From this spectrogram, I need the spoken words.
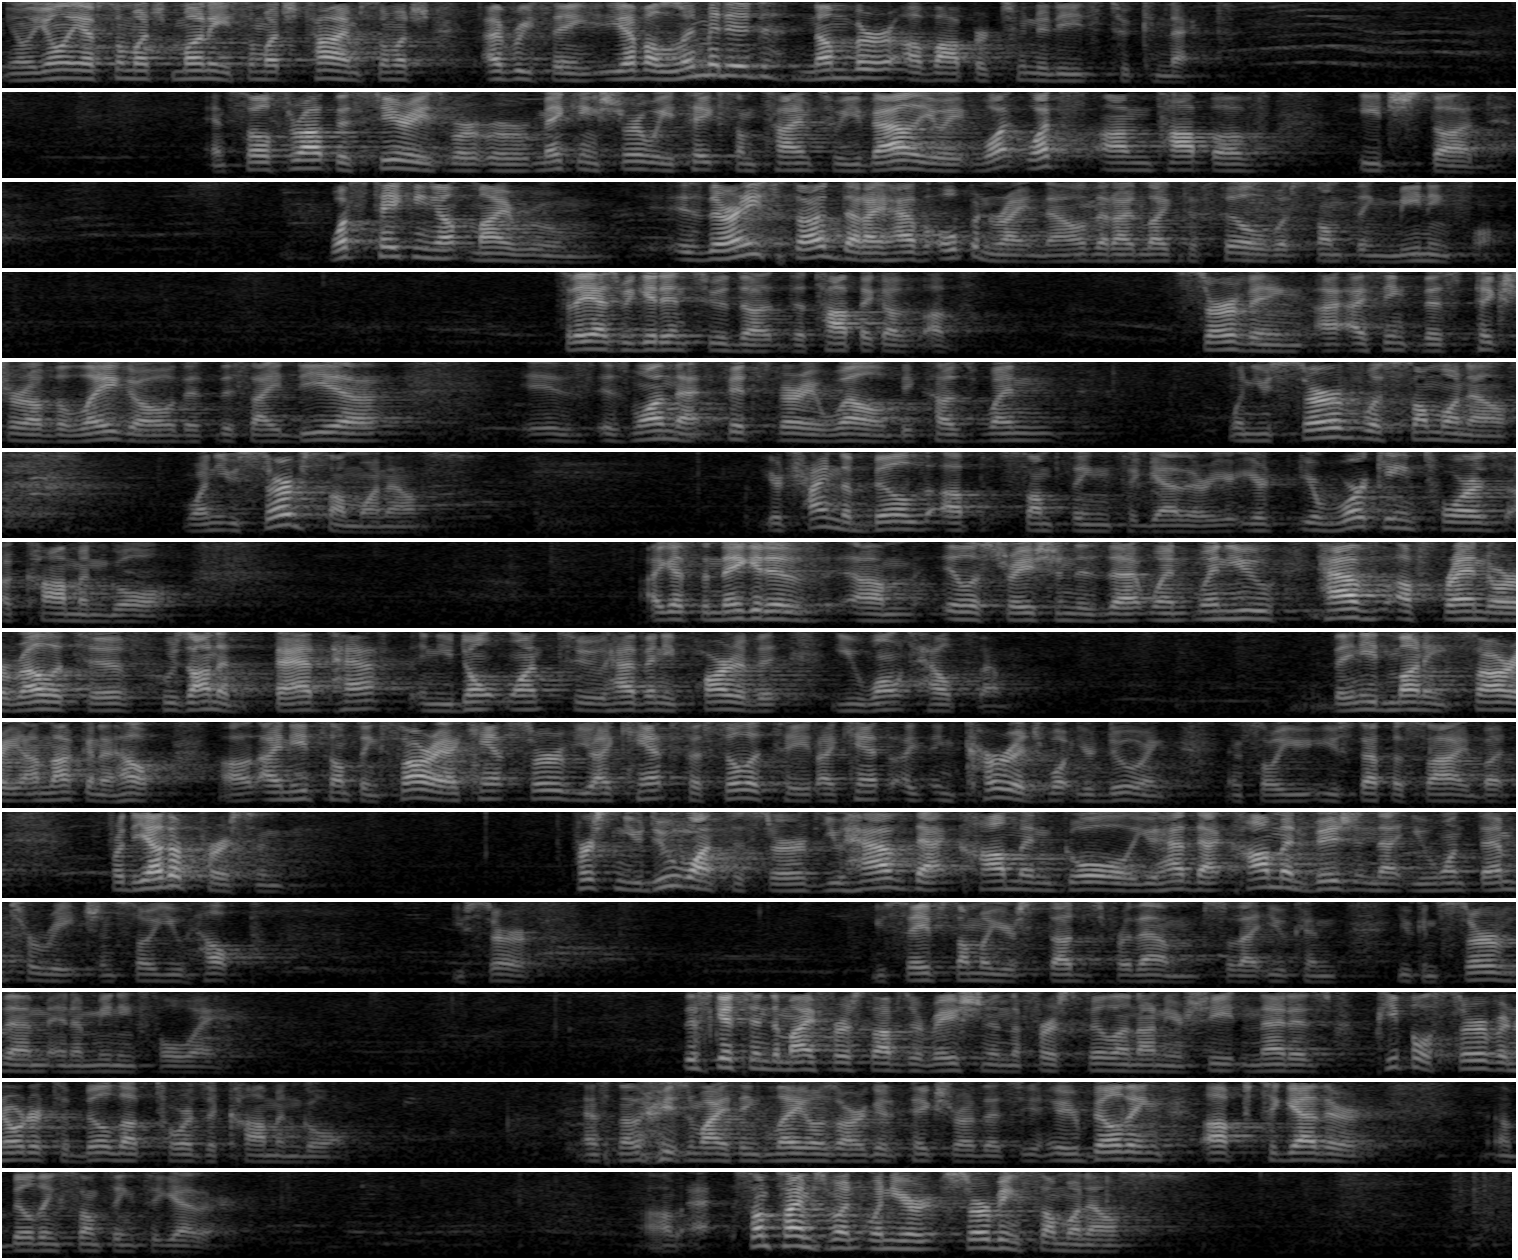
You know, you only have so much money, so much time, so much everything. You have a limited number of opportunities to connect. And so, throughout this series, we're, we're making sure we take some time to evaluate what, what's on top of each stud. What's taking up my room? Is there any stud that I have open right now that I'd like to fill with something meaningful? Today, as we get into the, the topic of, of serving, I, I, think this picture of the Lego, this, this idea, is, is one that fits very well because when, when you serve with someone else, when you serve someone else, you're trying to build up something together. You're, you're, you're working towards a common goal. I guess the negative um, illustration is that when, when you have a friend or a relative who's on a bad path and you don't want to have any part of it, you won't help them. They need money. Sorry, I'm not going to help. Uh, I need something. Sorry, I can't serve you. I can't facilitate. I can't uh, encourage what you're doing. And so you, you step aside. But for the other person, the person you do want to serve, you have that common goal. You have that common vision that you want them to reach. And so you help. You serve. You save some of your studs for them so that you can, you can serve them in a meaningful way. This gets into my first observation in the first fill in on your sheet, and that is people serve in order to build up towards a common goal. That's another reason why I think Legos are a good picture of this. You're building up together, uh, building something together. Um, sometimes when, when you're serving someone else,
